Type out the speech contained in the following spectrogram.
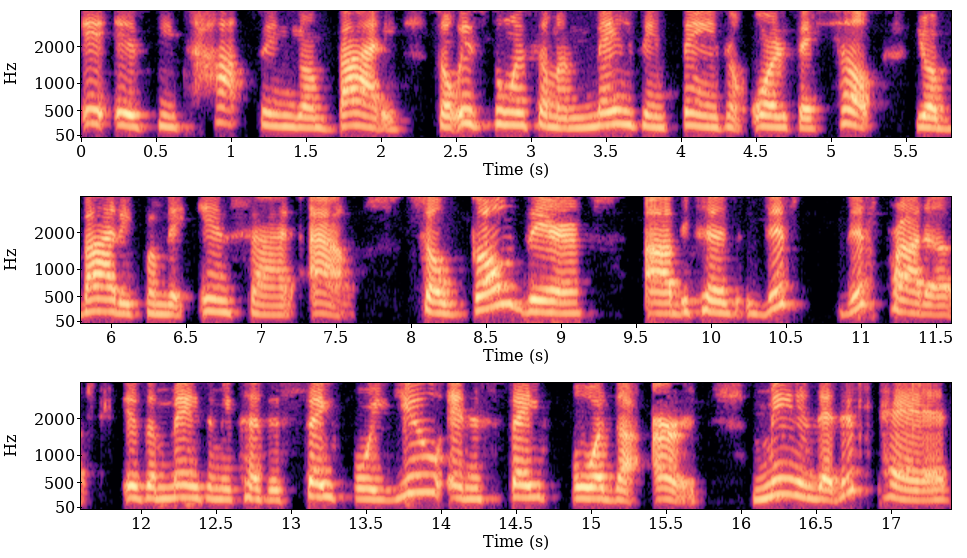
it is detoxing your body. So it's doing some amazing things in order to help your body from the inside out. So go there uh, because this this product is amazing because it's safe for you and it's safe for the earth, meaning that this pad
